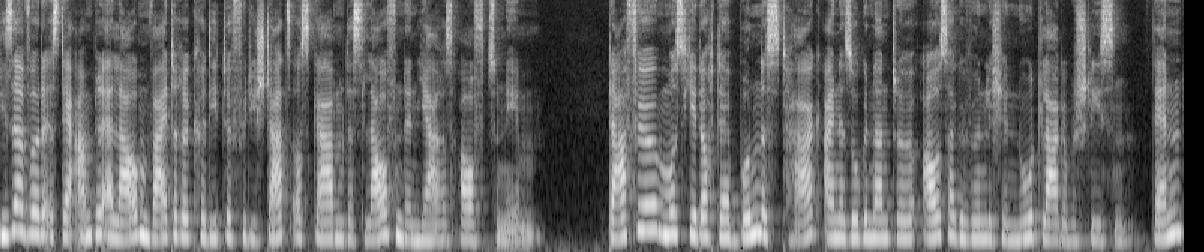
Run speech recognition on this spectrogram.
Dieser würde es der Ampel erlauben, weitere Kredite für die Staatsausgaben des laufenden Jahres aufzunehmen. Dafür muss jedoch der Bundestag eine sogenannte außergewöhnliche Notlage beschließen. Denn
